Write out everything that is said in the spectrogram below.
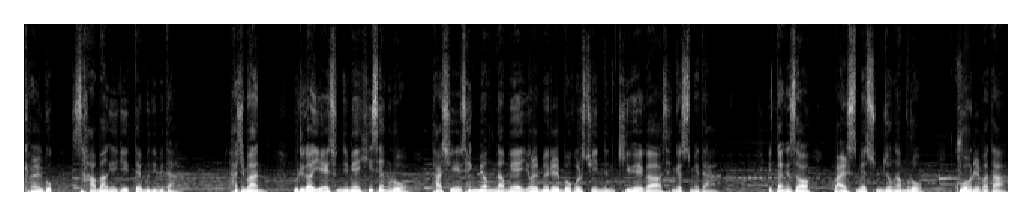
결국 사망이기 때문입니다. 하지만 우리가 예수님의 희생으로 다시 생명나무의 열매를 먹을 수 있는 기회가 생겼습니다. 이 땅에서 말씀에 순종함으로 구원을 받아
